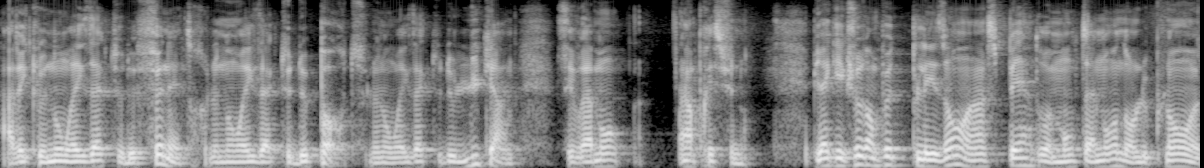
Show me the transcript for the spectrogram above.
avec le nombre exact de fenêtres, le nombre exact de portes, le nombre exact de lucarnes. C'est vraiment impressionnant. Puis il y a quelque chose un peu de plaisant à se perdre mentalement dans le plan euh,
